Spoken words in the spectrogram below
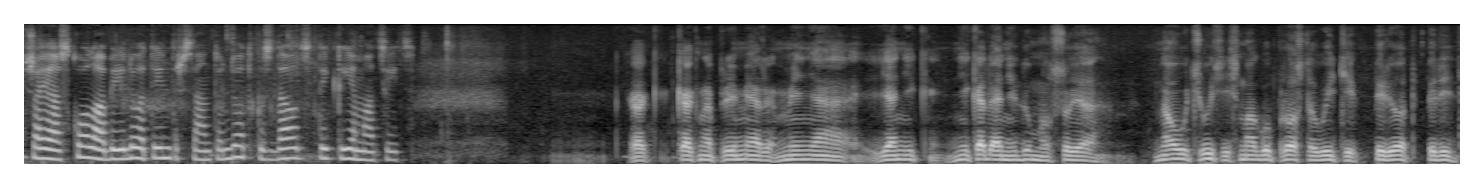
Šajā skolā bija ļoti interesanti un ļoti kas daudz tika iemācīts. Как, как, например, меня, я ник- никогда не думал, что я научусь и смогу просто выйти вперед перед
